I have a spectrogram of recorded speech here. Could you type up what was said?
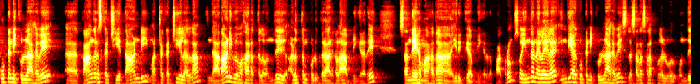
கூட்டணிக்குள்ளாகவே காங்கிரஸ் கட்சியை தாண்டி மற்ற கட்சிகள் எல்லாம் இந்த அதானி விவகாரத்தில் வந்து அழுத்தம் கொடுக்கிறார்களா அப்படிங்கிறதே சந்தேகமாக தான் இருக்கு அப்படிங்கிறத பார்க்குறோம். ஸோ இந்த நிலையில இந்தியா கூட்டணிக்குள்ளாகவே சில சலசலப்புகள் வந்து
